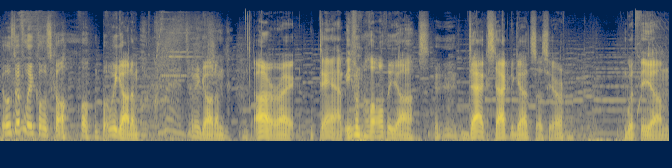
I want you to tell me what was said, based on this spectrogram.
It was definitely a close call, but we got him. We got him. All right. Damn. Even with all the uh, deck stacked against us here, with the um,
